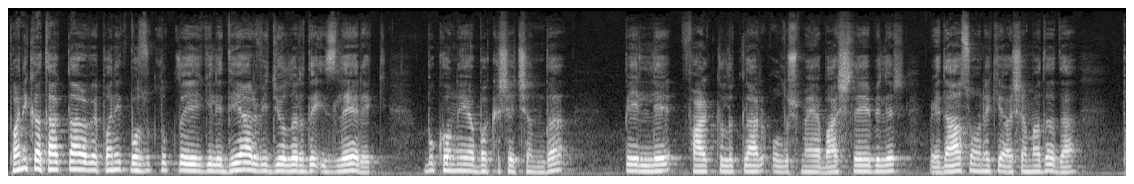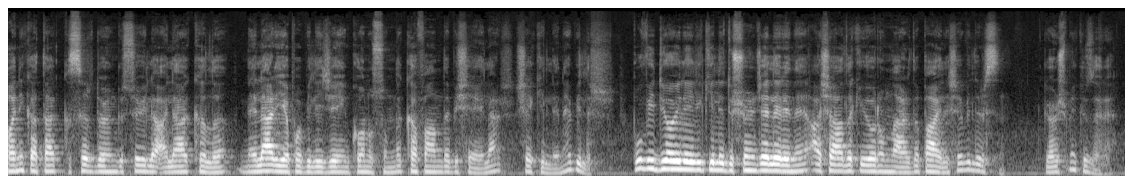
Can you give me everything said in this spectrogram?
Panik ataklar ve panik bozuklukla ilgili diğer videoları da izleyerek bu konuya bakış açında belli farklılıklar oluşmaya başlayabilir ve daha sonraki aşamada da panik atak kısır döngüsüyle alakalı neler yapabileceğin konusunda kafanda bir şeyler şekillenebilir. Bu video ile ilgili düşüncelerini aşağıdaki yorumlarda paylaşabilirsin. Görüşmek üzere.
